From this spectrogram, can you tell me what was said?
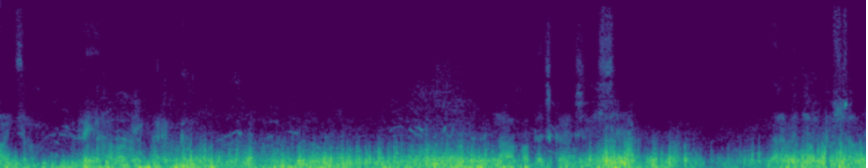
końcu wyjechała piękna rybka. Na ochoteczkę oczywiście. Zaraz będzie wypuszczony.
